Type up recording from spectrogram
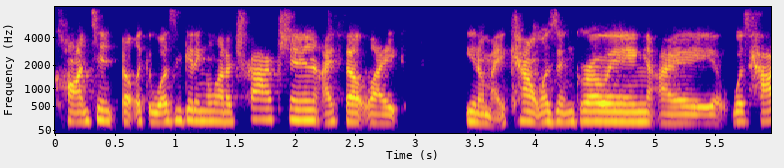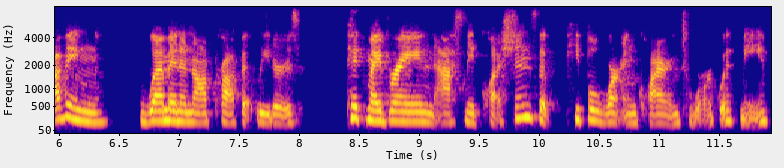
content felt like it wasn't getting a lot of traction. I felt like, you know, my account wasn't growing. I was having women and nonprofit leaders pick my brain and ask me questions, that people weren't inquiring to work with me.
